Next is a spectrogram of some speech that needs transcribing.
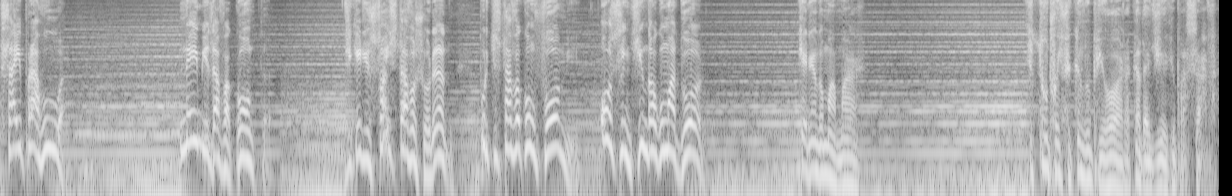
sair para a rua. Nem me dava conta de que ele só estava chorando porque estava com fome ou sentindo alguma dor, querendo mamar. Tudo foi ficando pior a cada dia que passava.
